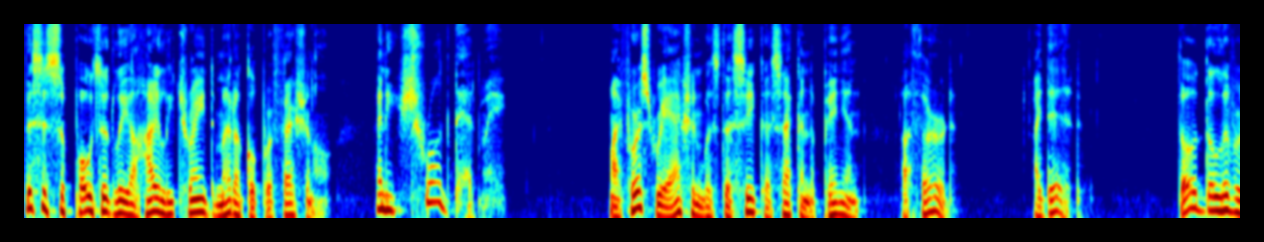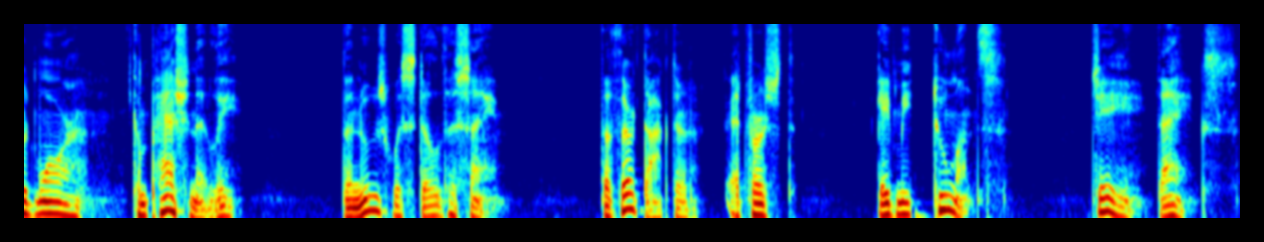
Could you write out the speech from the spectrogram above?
This is supposedly a highly trained medical professional and he shrugged at me. My first reaction was to seek a second opinion, a third. I did. Though delivered more compassionately, the news was still the same. The third doctor, at first, gave me two months. Gee, thanks.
